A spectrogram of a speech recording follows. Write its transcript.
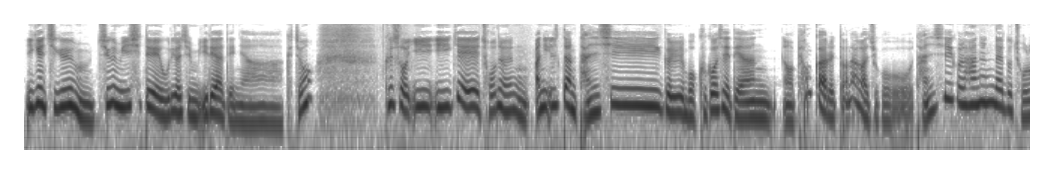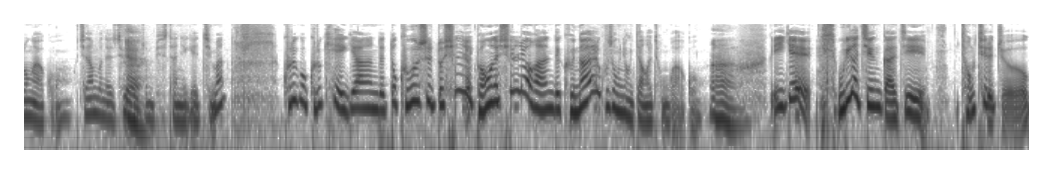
이게 지금 지금 이 시대에 우리가 지금 이래야 되냐. 그죠? 그래서 이 이게 저는 아니 일단 단식을 뭐 그것에 대한 어, 평가를 떠나가지고 단식을 하는데도 조롱하고 지난번에도 제가 예. 좀 비슷한 얘기했지만 그리고 그렇게 얘기하는데 또 그것을 또 실려 병원에 실려 가는데 그날 구속영장을 청구하고 음. 이게 우리가 지금까지 정치를 쭉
